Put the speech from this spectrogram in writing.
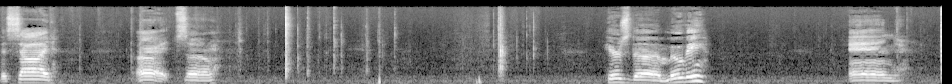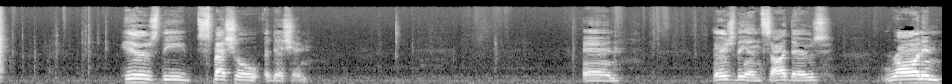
the side. Alright, so here's the movie. And here's the special edition. And there's the inside. There's Ron and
